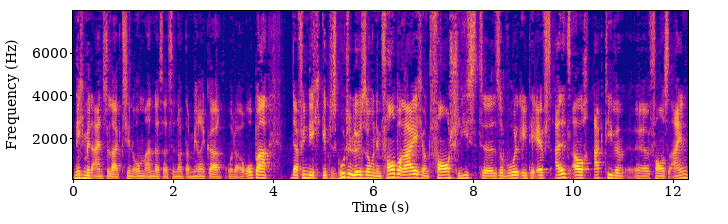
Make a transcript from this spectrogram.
nicht mit Einzelaktien um, anders als in Nordamerika oder Europa. Da finde ich, gibt es gute Lösungen im Fondsbereich und Fonds schließt äh, sowohl ETFs als auch aktive äh, Fonds ein.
